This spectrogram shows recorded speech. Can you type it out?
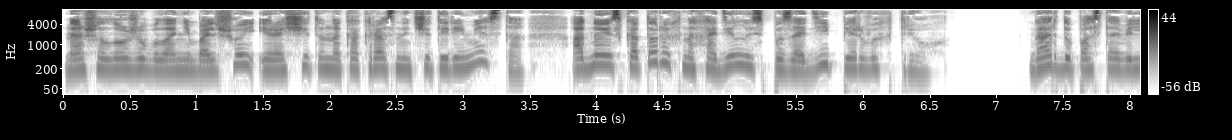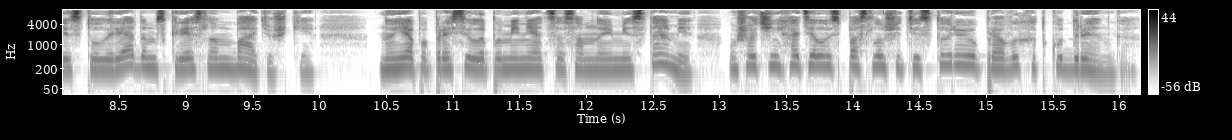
Наша ложа была небольшой и рассчитана как раз на четыре места, одно из которых находилось позади первых трех. Гарду поставили стул рядом с креслом батюшки, но я попросила поменяться со мной местами, уж очень хотелось послушать историю про выходку Дренга.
